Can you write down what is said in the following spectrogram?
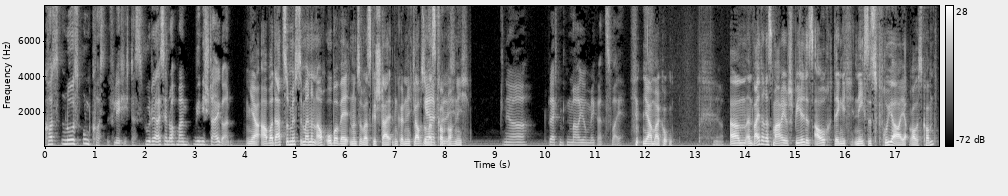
kostenlos und kostenpflichtig. Das würde es ja noch mal ein wenig steigern. Ja, aber dazu müsste man dann auch Oberwelten und sowas gestalten können. Ich glaube, sowas ja, kommt noch nicht. Ja, vielleicht mit Mario Maker 2. ja, mal gucken. Ja. Ähm, ein weiteres Mario-Spiel, das auch, denke ich, nächstes Frühjahr rauskommt,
